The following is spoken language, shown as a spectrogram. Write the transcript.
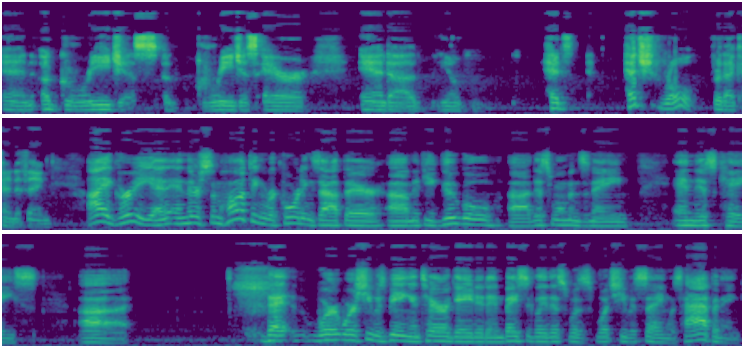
an egregious, egregious error, and uh, you know, heads heads should roll for that kind of thing. I agree, and, and there's some haunting recordings out there. Um, if you Google uh, this woman's name and this case, uh, that where where she was being interrogated, and basically this was what she was saying was happening.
